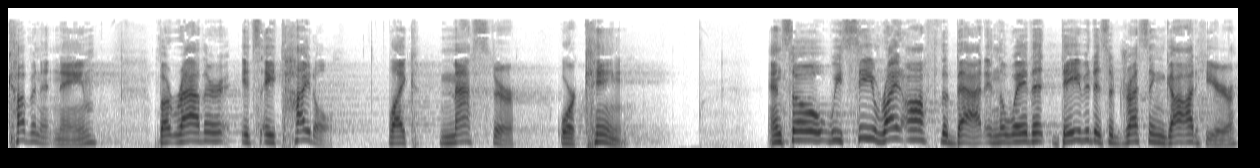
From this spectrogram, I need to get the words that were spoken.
covenant name, but rather it's a title like Master or King. And so we see right off the bat in the way that David is addressing God here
